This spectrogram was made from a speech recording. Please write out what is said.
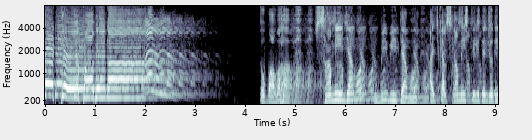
দেখতে পাবে না। তো বাবা, স্বামী যেমন, বিবি তেমন। আজকাল স্বামী স্ত্রীতে যদি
